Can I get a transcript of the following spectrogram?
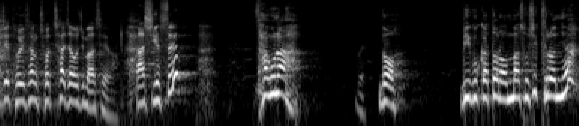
이제 더 이상 저 찾아오지 마세요. 아시겠어요? 상훈아. 너 미국 갔던 엄마 소식 들었냐?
